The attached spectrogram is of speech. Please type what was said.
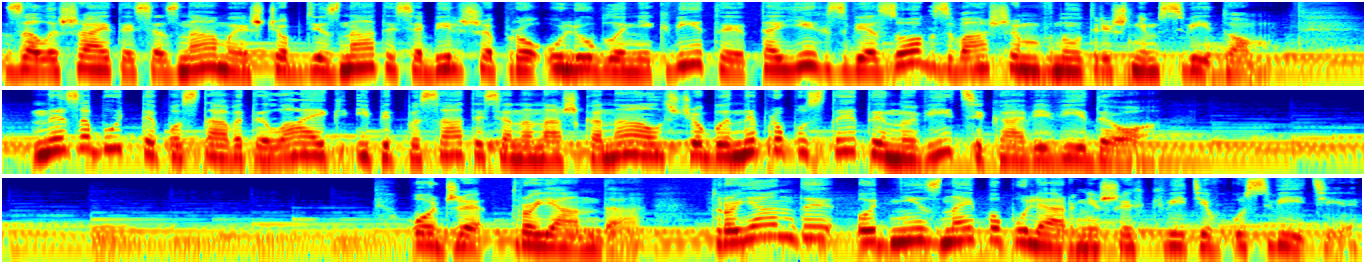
Залишайтеся з нами, щоб дізнатися більше про улюблені квіти та їх зв'язок з вашим внутрішнім світом. Не забудьте поставити лайк і підписатися на наш канал, щоб не пропустити нові цікаві відео. Отже, троянда. Троянди одні з найпопулярніших квітів у світі.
